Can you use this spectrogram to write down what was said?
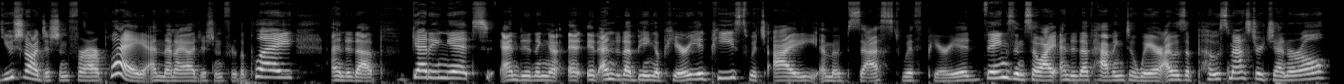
You should audition for our play. And then I auditioned for the play, ended up getting it, ending it ended up being a period piece, which I am obsessed with period things. And so I ended up having to wear, I was a postmaster general,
